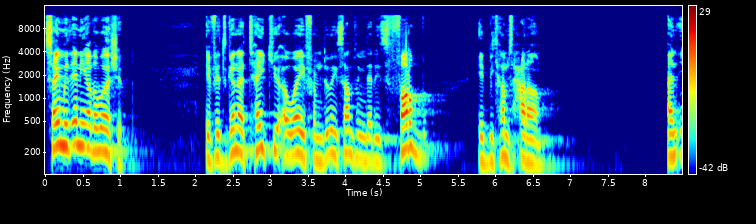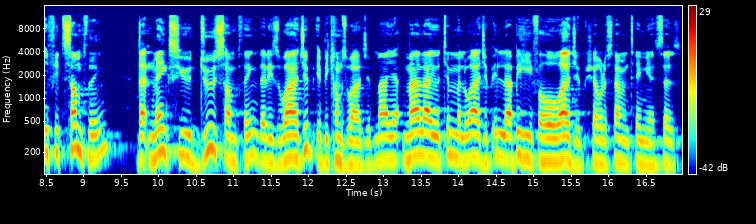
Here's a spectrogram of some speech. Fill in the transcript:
Same with any other worship. If it's going to take you away from doing something that is fard, it becomes haram. And if it's something that makes you do something that is wajib, it becomes wajib. ما لا يتم الواجب إلا به فهو واجب. Shaykh al-Islam ibn Taymiyyah says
